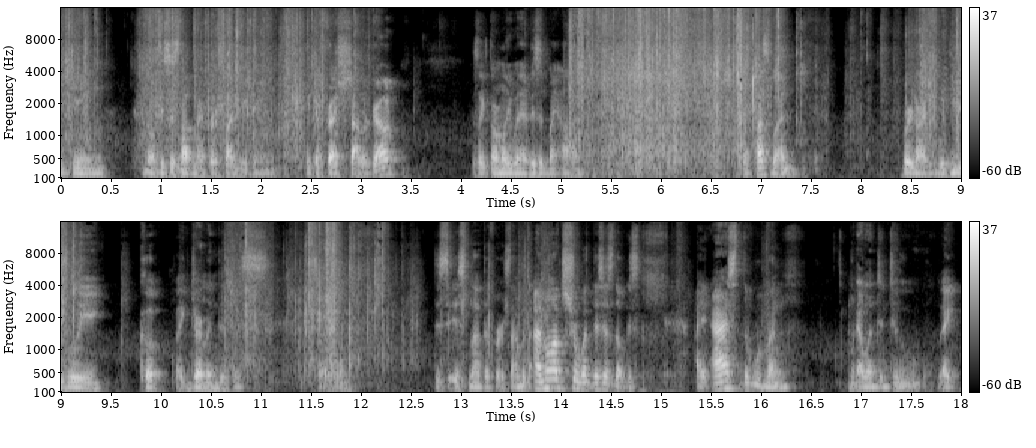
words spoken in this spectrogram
eating. No, this is not my first time eating like a fresh sauerkraut. It's like normally when I visit my aunt, her husband, Bernard, would usually cook like German dishes. So this is not the first time, but I'm not sure what this is though, because I asked the woman when I wanted to like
